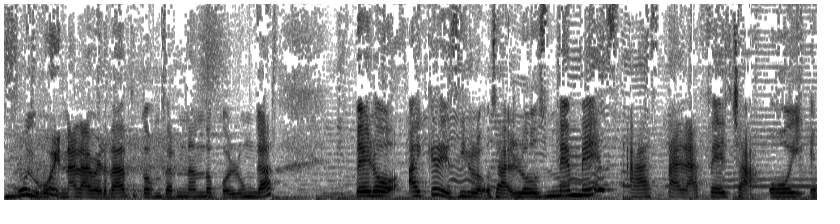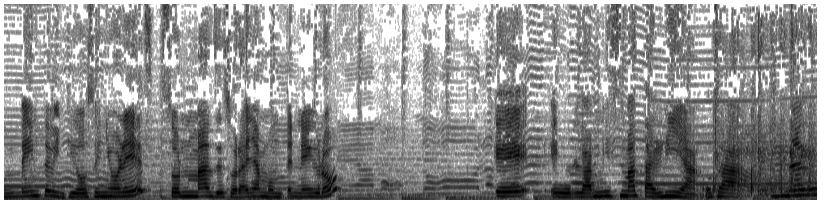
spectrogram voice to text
muy buena, la verdad, con Fernando Colunga. Pero hay que decirlo, o sea, los memes hasta la fecha, hoy en 2022, señores, son más de Soraya Montenegro que eh, la misma Talía. O sea, nadie...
